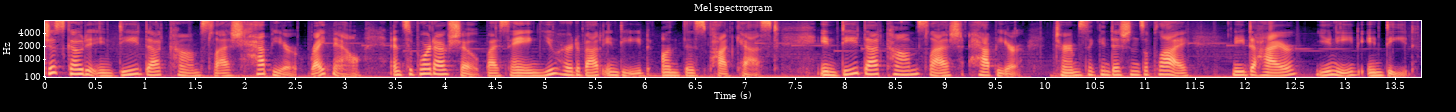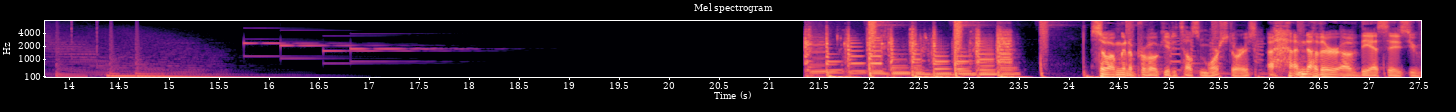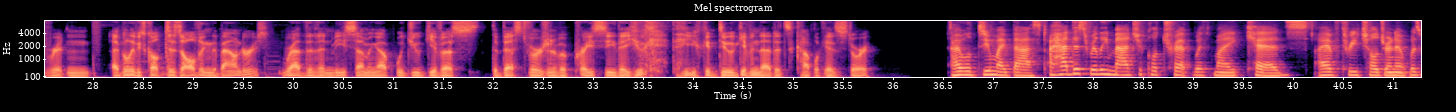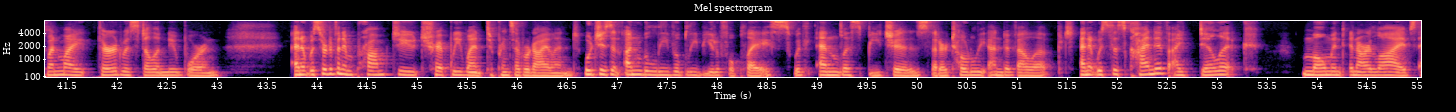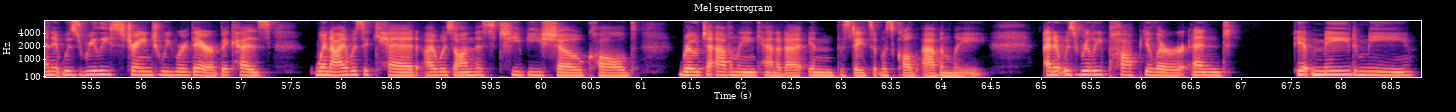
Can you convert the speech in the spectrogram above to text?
Just go to Indeed.com slash happier right now and support our show by saying you heard about Indeed on this podcast. Indeed.com slash happier. Terms and conditions apply. Need to hire? You need Indeed. So I'm going to provoke you to tell some more stories. Another of the essays you've written, I believe it's called "Dissolving the Boundaries." Rather than me summing up, would you give us the best version of a précis that you that you could do, given that it's a complicated story? I will do my best. I had this really magical trip with my kids. I have three children. It was when my third was still a newborn. And it was sort of an impromptu trip. We went to Prince Edward Island, which is an unbelievably beautiful place with endless beaches that are totally undeveloped. And it was this kind of idyllic moment in our lives. And it was really strange we were there because when I was a kid, I was on this TV show called Road to Avonlea in Canada. In the States, it was called Avonlea. And it was really popular. And it made me,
